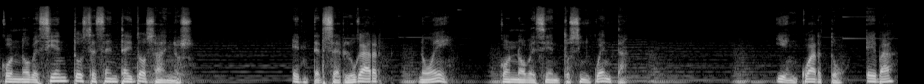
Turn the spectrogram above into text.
con 962 años. En tercer lugar, Noé, con 950. Y en cuarto, Eva,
